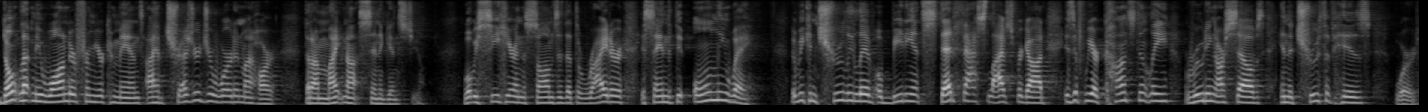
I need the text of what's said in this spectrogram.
Don't let me wander from your commands. I have treasured your word in my heart that I might not sin against you. What we see here in the Psalms is that the writer is saying that the only way that we can truly live obedient, steadfast lives for God is if we are constantly rooting ourselves in the truth of His word.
